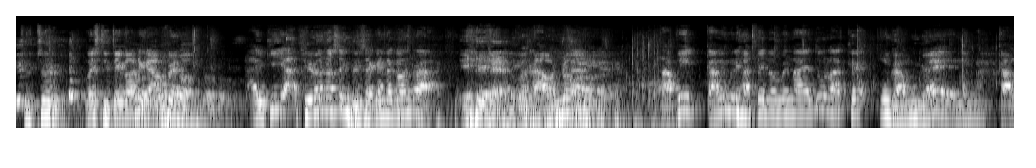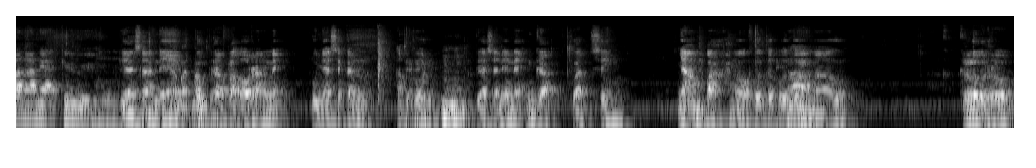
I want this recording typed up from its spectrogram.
jujur wes ditekoni kabeh. Iki ya dia ono sing di second account ra iya. Ora ono. Tapi kami melihat fenomena itu lagi munggah-munggah ning kalangannya dhewe. Biasanya beberapa orang nek punya second akun biasanya nek enggak buat sing nyampah mau foto-foto Ah. mau keloro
